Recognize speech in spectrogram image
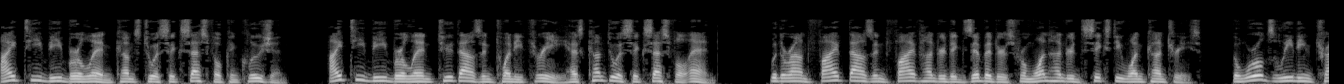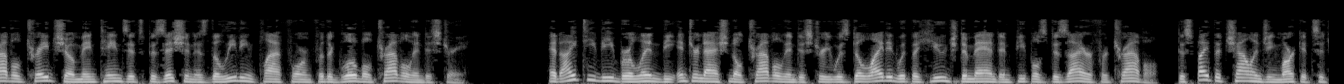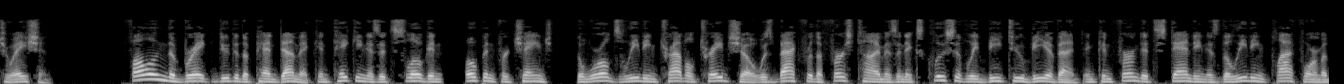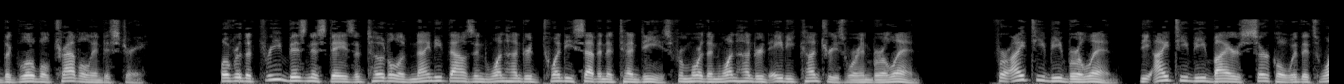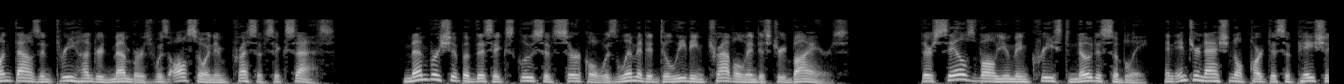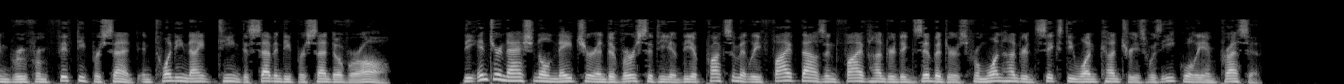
ITB Berlin comes to a successful conclusion. ITB Berlin 2023 has come to a successful end. With around 5,500 exhibitors from 161 countries, the world's leading travel trade show maintains its position as the leading platform for the global travel industry. At ITB Berlin the international travel industry was delighted with the huge demand and people's desire for travel, despite the challenging market situation. Following the break due to the pandemic and taking as its slogan, Open for Change, the world's leading travel trade show was back for the first time as an exclusively B2B event and confirmed its standing as the leading platform of the global travel industry. Over the three business days a total of 90,127 attendees from more than 180 countries were in Berlin. For ITB Berlin, the ITB Buyers Circle with its 1,300 members was also an impressive success. Membership of this exclusive circle was limited to leading travel industry buyers. Their sales volume increased noticeably, and international participation grew from 50% in 2019 to 70% overall. The international nature and diversity of the approximately 5,500 exhibitors from 161 countries was equally impressive.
